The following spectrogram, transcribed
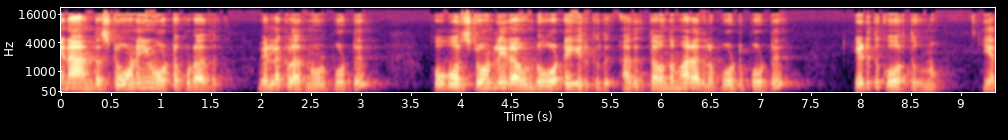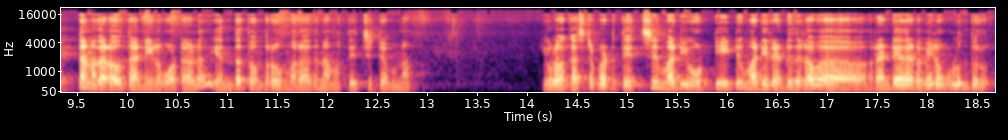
ஏன்னா அந்த ஸ்டோனையும் ஒட்டக்கூடாது. வெள்ளை கலர் நூல் போட்டு ஒவ்வொரு ஸ்டோன்லேயும் ரவுண்டு ஓட்டை இருக்குது. அதுக்கு தகுந்த மாதிரி அதில் போட்டு போட்டு எடுத்து கோர்த்துக்கணும். எத்தனை தடவை தண்ணியில் போட்டாலும் எந்த தொந்தரவும் வராது. நம்ம தைச்சிட்டோம்னா. இவ்வளோ கஷ்டப்பட்டு தைச்சி மறுபடி ஒட்டிட்டு மறுபடி ரெண்டு தடவை ரெண்டே தடவையில் உளுந்துரும்.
